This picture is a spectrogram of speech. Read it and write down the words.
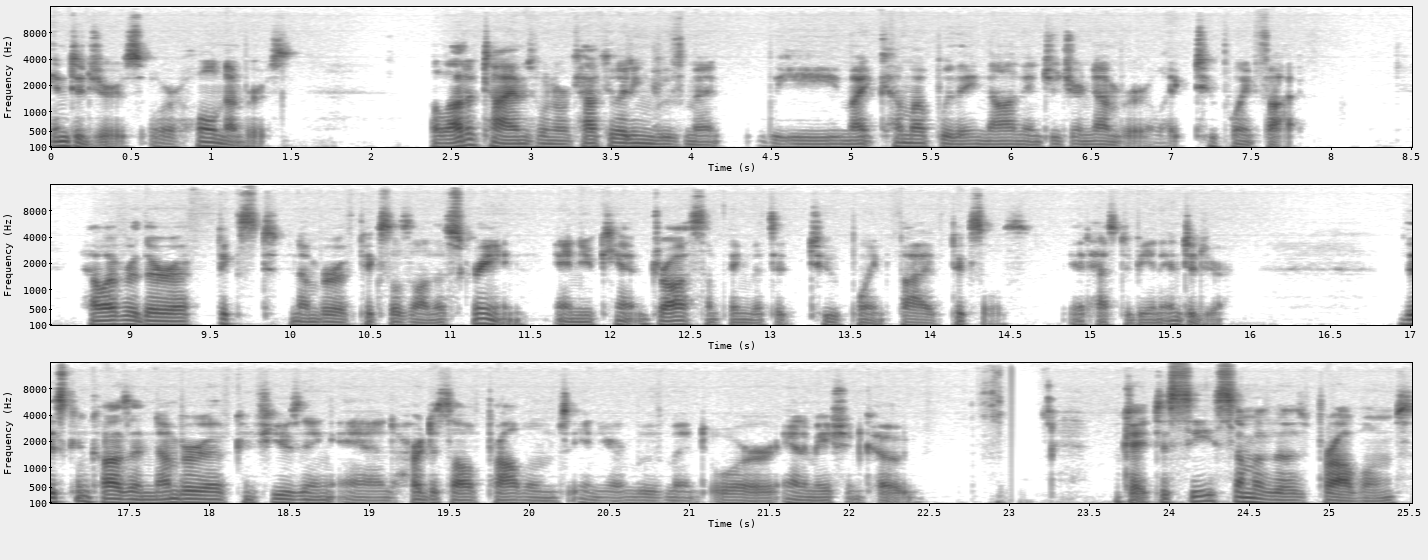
integers or whole numbers. A lot of times when we're calculating movement, we might come up with a non-integer number, like 2.5. However, there are a fixed number of pixels on the screen, and you can't draw something that's at 2.5 pixels. It has to be an integer. This can cause a number of confusing and hard to solve problems in your movement or animation code. Okay, to see some of those problems,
